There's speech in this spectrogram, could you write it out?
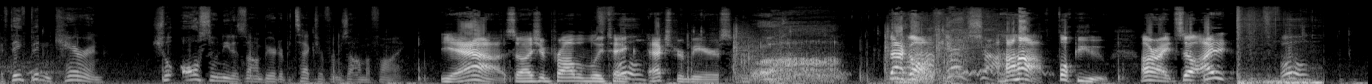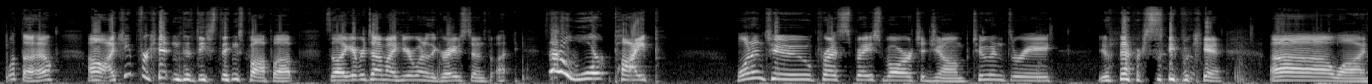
If they've bitten Karen, she'll also need a zombie to protect her from zombifying. Yeah, so I should probably take full. extra beers. Back off! Haha, fuck you. Alright, so I It's full. What the hell? Oh, I keep forgetting that these things pop up. So like every time I hear one of the gravestones, is that a warp pipe? One and two, press spacebar to jump. Two and three, you'll never sleep again. Uh, why?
